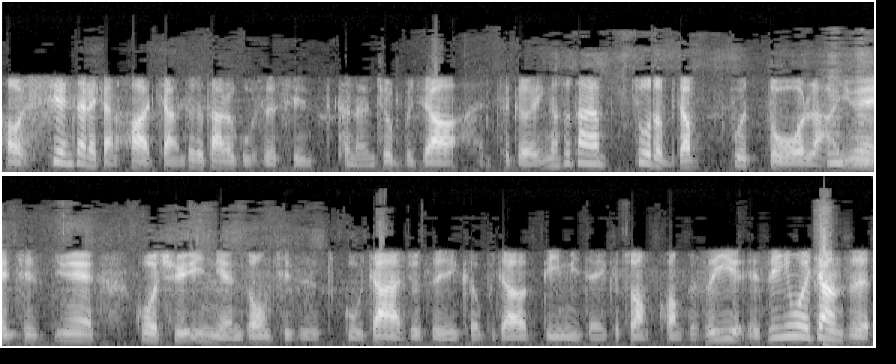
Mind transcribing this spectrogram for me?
哦现在来讲的话，讲这个大陆股市，其实可能就比较这个应该说大家做的比较不多啦，因为其实因为过去一年中其实股价就是一个比较低迷的一个状况，可是也也是因为这样子，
